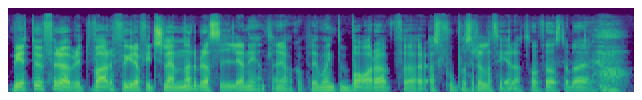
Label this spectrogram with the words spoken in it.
Vet du för övrigt varför Grafic lämnade Brasilien egentligen, Jakob? Det var inte bara för alltså, fotbollsrelaterat. Från första början?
